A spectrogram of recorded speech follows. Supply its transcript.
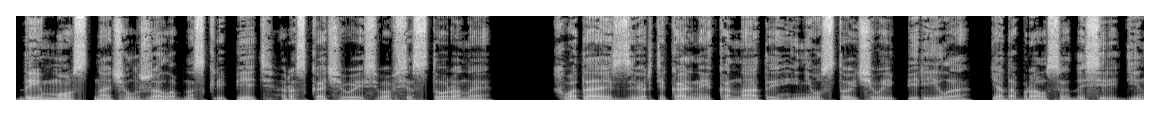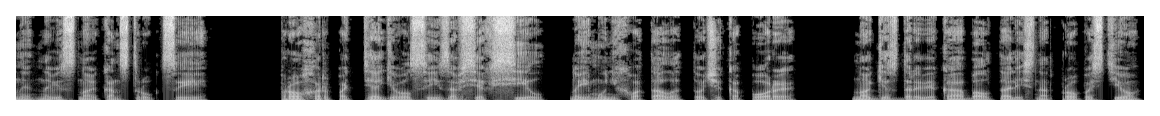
Да и мост начал жалобно скрипеть, раскачиваясь во все стороны. Хватаясь за вертикальные канаты и неустойчивые перила, я добрался до середины навесной конструкции. Прохор подтягивался изо всех сил, но ему не хватало точек опоры. Ноги здоровяка болтались над пропастью,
